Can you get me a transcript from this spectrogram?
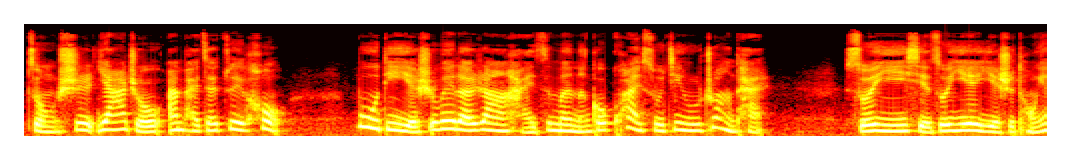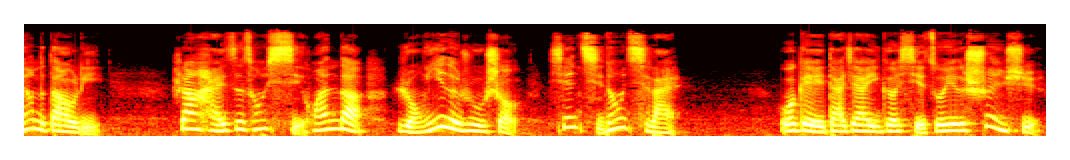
总是压轴安排在最后，目的也是为了让孩子们能够快速进入状态。所以写作业也是同样的道理，让孩子从喜欢的、容易的入手，先启动起来。我给大家一个写作业的顺序：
